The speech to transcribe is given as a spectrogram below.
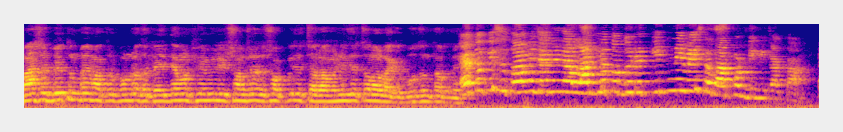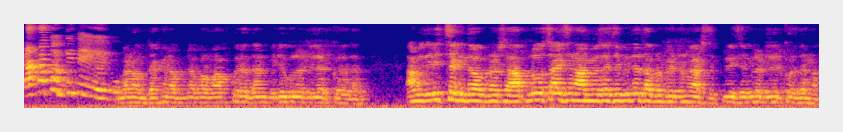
মাসে বেতন পাই মাত্র পনেরো হাজার টাকা। দিয়ে আমার ফ্যামিলির সংসারে সবকিছু চলা আমার নিজে চলা লাগে বুঝুন তো আপনি। এত কিছু তো আমি জানি না লাগলে তো দুটো কিডনি বেচা তারপর দিবি টাকা। টাকা তো দিতেই হইব। ম্যাডাম দেখেন আপনি আমার মাফ করে দেন ভিডিওগুলো ডিলিট করে দেন। আমি তো ইচ্ছা কিন্তু আপনার সাথে। আপনিও চাইছেন আমিও চাইছি বিদ্যুৎ আপনার বেডরুমে আসছি। প্লিজ এগুলো ডিলিট করে দেন না।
